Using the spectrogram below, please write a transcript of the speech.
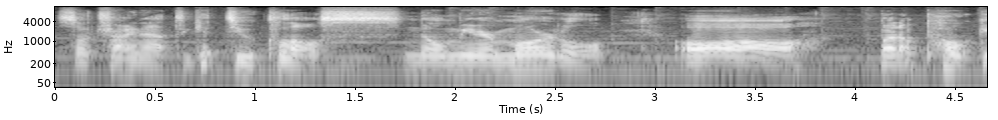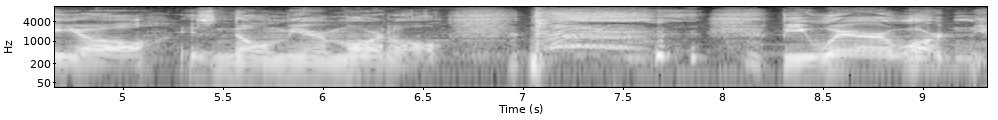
so try not to get too close. No mere mortal. Oh, but a Pokio is no mere mortal. Beware warden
